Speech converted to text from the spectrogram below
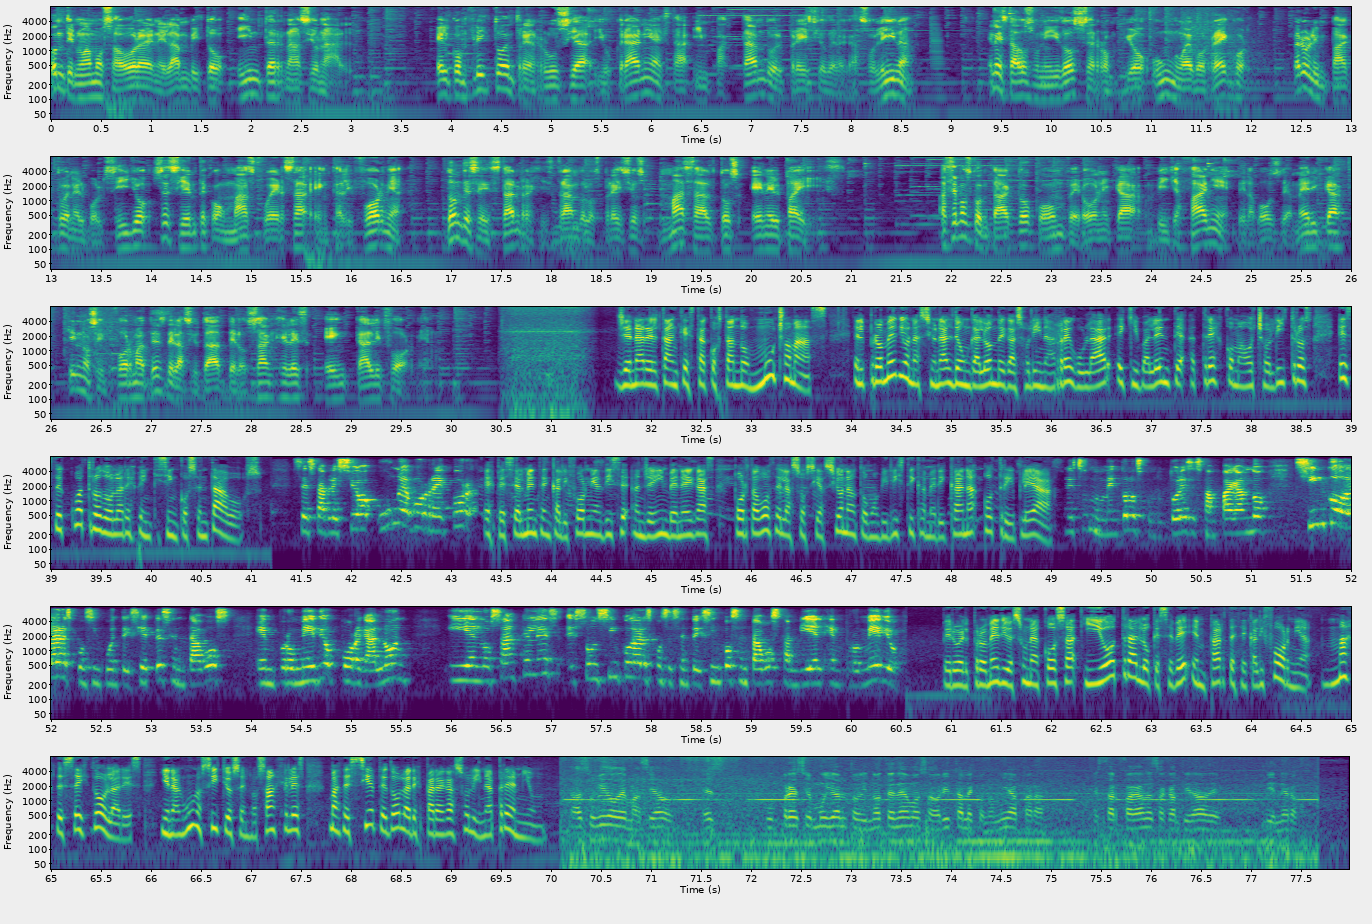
Continuamos ahora en el ámbito internacional. El conflicto entre Rusia y Ucrania está impactando el precio de la gasolina. En Estados Unidos se rompió un nuevo récord, pero el impacto en el bolsillo se siente con más fuerza en California, donde se están registrando los precios más altos en el país. Hacemos contacto con Verónica Villafañe de La Voz de América, quien nos informa desde la ciudad de Los Ángeles, en California. Llenar el tanque está costando mucho más. El promedio nacional de un galón de gasolina regular, equivalente a 3,8 litros, es de 4 dólares 25 centavos. Se estableció un nuevo récord. Especialmente en California, dice Angeín Venegas, portavoz de la Asociación Automovilística Americana o AAA. En estos momentos los conductores están pagando 5 dólares con 57 centavos en promedio por galón. Y en Los Ángeles son 5 dólares con 65 centavos también en promedio pero el promedio es una cosa y otra lo que se ve en partes de California, más de 6 dólares, y en algunos sitios en Los Ángeles, más de 7 dólares para gasolina premium. Ha subido demasiado, es un precio muy alto y no tenemos ahorita la economía para estar pagando esa cantidad de dinero.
